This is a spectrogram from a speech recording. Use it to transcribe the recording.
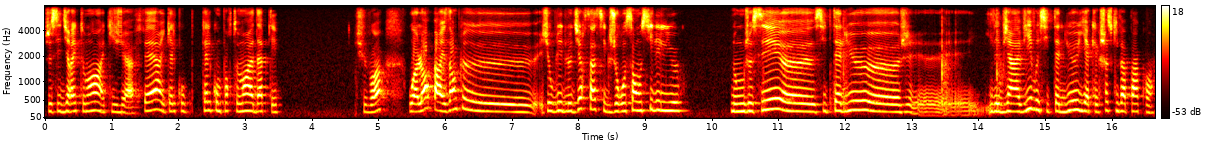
je sais directement à qui j'ai affaire et quel, comportement adapter. Tu vois? Ou alors, par exemple, euh, j'ai oublié de le dire, ça, c'est que je ressens aussi les lieux. Donc, je sais euh, si tel lieu, il est bien à vivre et si tel lieu, il y a quelque chose qui va pas, quoi.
